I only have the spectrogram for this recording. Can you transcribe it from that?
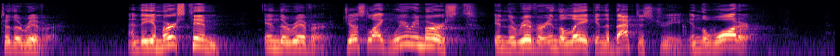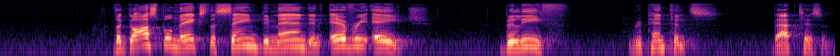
to the river and they immersed him in the river, just like we're immersed in the river, in the lake, in the baptistry, in the water. The gospel makes the same demand in every age. Belief, repentance, baptism.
